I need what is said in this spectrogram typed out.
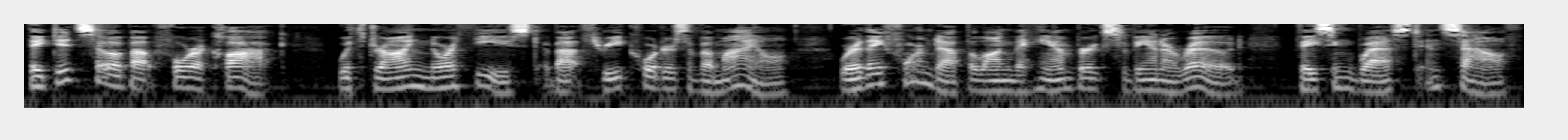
They did so about four o'clock, withdrawing northeast about three quarters of a mile, where they formed up along the Hamburg Savannah Road, facing west and south,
